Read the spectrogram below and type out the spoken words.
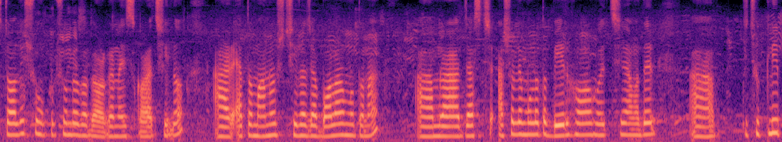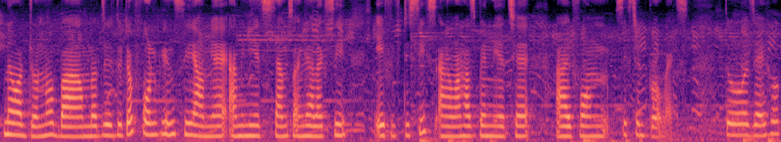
স্টলই খুব সুন্দরভাবে অর্গানাইজ করা ছিল। আর এত মানুষ ছিল যা বলার মতো না। আমরা জাস্ট আসলে মূলত বের হওয়া হয়েছে আমাদের কিছু ক্লিপ নেওয়ার জন্য। বা আমরা যে দুইটা ফোন কিনছি, আমি আমি নিয়েছি Samsung Galaxy A fifty six আর আমার হাজব্যান্ড নিয়েছে আইফোন সিক্সটিন প্রো ম্যাক্স তো যাই হোক,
